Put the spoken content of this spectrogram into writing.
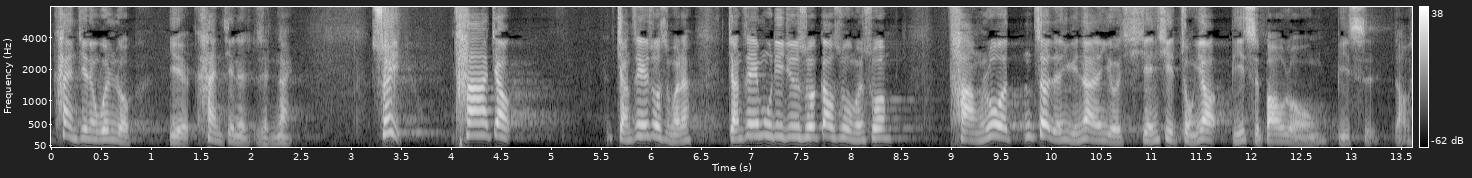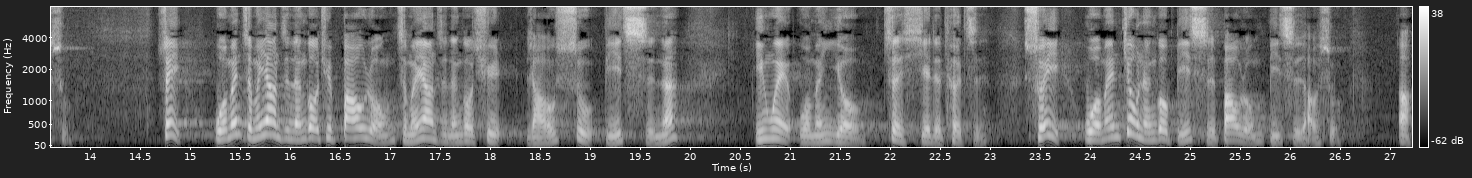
看见了温柔，也看见了忍耐。所以他叫讲这些做什么呢？讲这些目的就是说，告诉我们说，倘若这人与那人有嫌隙，总要彼此包容，彼此饶恕。所以我们怎么样子能够去包容？怎么样子能够去饶恕彼此呢？因为我们有这些的特质。所以我们就能够彼此包容、彼此饶恕，啊，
